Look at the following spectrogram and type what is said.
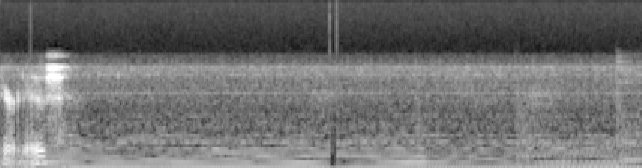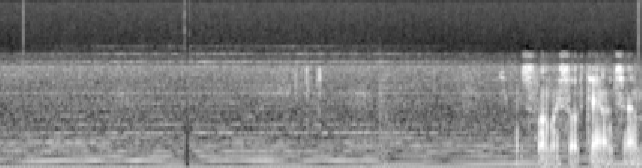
Here it is. Down some.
